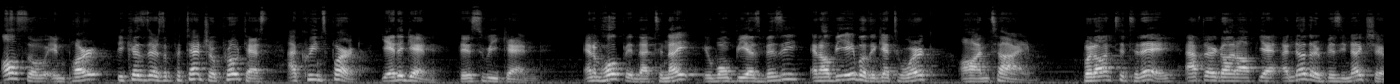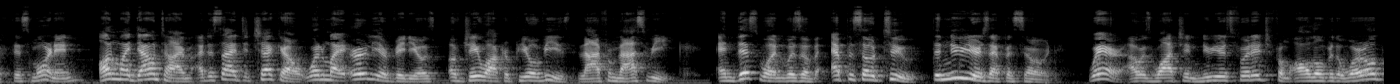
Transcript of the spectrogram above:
Also, in part, because there's a potential protest at Queen's Park yet again this weekend. And I'm hoping that tonight it won't be as busy and I'll be able to get to work on time. But on to today, after I got off yet another busy night shift this morning, on my downtime I decided to check out one of my earlier videos of Jaywalker POVs live from last week. And this one was of episode 2, the New Year's episode, where I was watching New Year's footage from all over the world,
